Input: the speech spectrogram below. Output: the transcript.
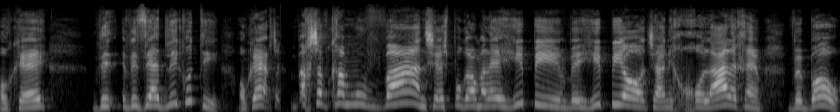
אוקיי? ו- וזה ידליק אותי, אוקיי? עכשיו, עכשיו כמובן שיש פה גם מלא היפים והיפיות שאני חולה עליכם, ובואו,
